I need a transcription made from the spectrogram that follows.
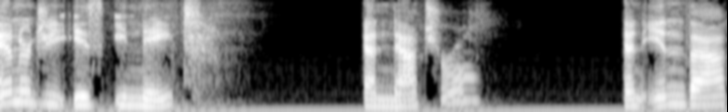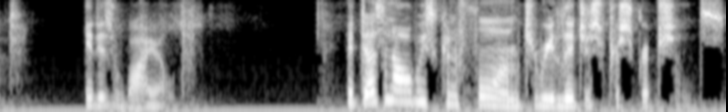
energy is innate and natural, and in that, it is wild. It doesn't always conform to religious prescriptions.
